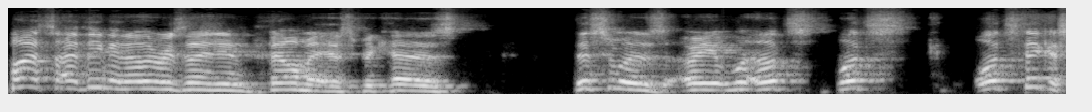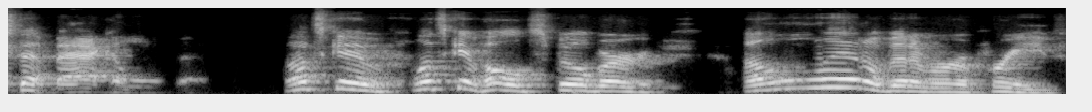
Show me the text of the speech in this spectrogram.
plus, I think another reason they didn't film it is because this was. I mean, let's let's let's take a step back a little bit. Let's give let's give old Spielberg a little bit of a reprieve.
